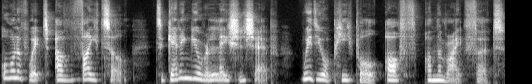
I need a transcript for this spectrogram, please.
all of which are vital to getting your relationship with your people off on the right foot.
